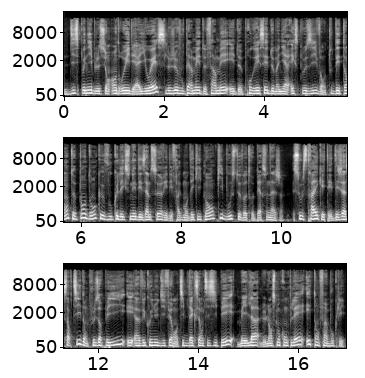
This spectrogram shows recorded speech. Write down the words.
Disponible sur Android et iOS, le jeu vous permet de farmer et de progresser de manière explosive en toute détente pendant que vous collectionnez des âmes et des fragments d'équipement qui boostent votre personnage. Soul Strike était déjà sorti dans plusieurs pays et avait connu différents types d'accès anticipés, mais là le lancement complet est enfin bouclé.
